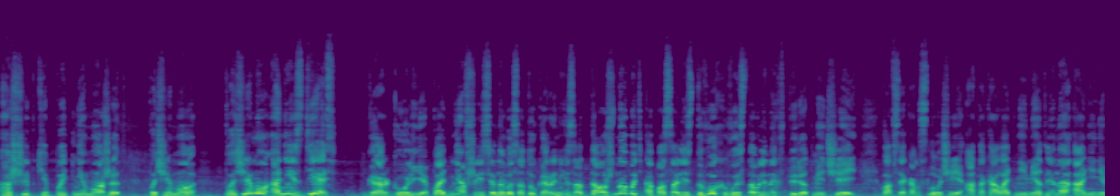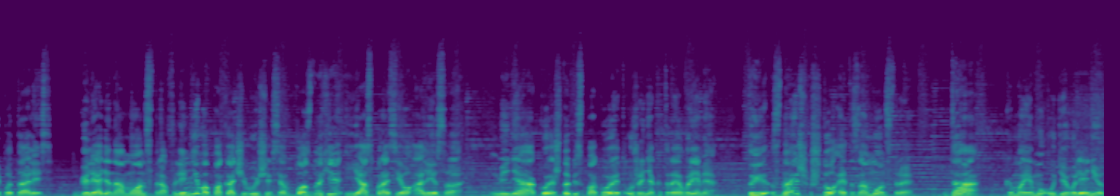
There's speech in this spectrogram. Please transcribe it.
«Ошибки быть не может! Почему? Почему они здесь?» Горгульи, поднявшиеся на высоту карниза, должно быть, опасались двух выставленных вперед мечей. Во всяком случае, атаковать немедленно они не пытались. Глядя на монстров, лениво покачивающихся в воздухе, я спросил Алису. «Меня кое-что беспокоит уже некоторое время. Ты знаешь, что это за монстры?» «Да!» К моему удивлению,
